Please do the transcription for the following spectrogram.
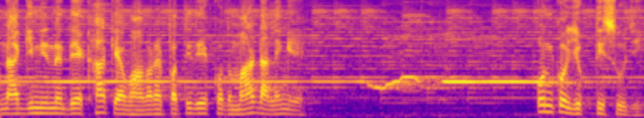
नागिनी ने देखा कि अब हमारे पति देव को तो मार डालेंगे। उनको युक्ति सूझी।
